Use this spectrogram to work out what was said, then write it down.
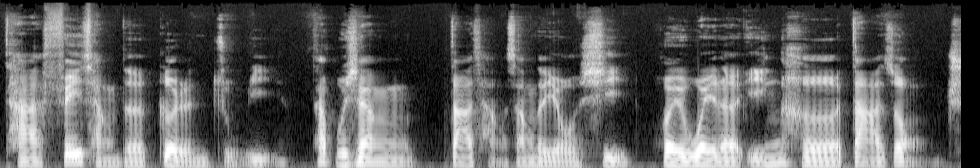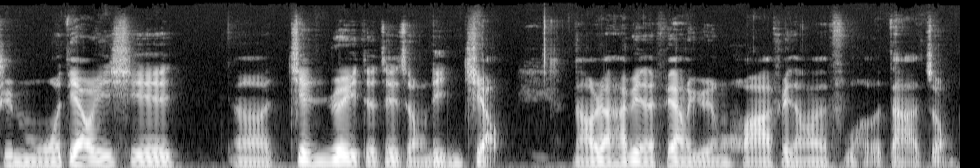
它非常的个人主义，它不像大厂商的游戏。会为了迎合大众去磨掉一些呃尖锐的这种棱角，然后让它变得非常圆滑，非常的符合大众。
